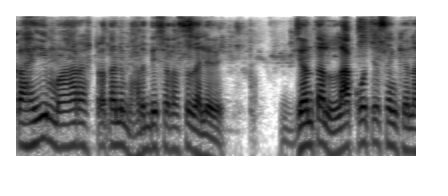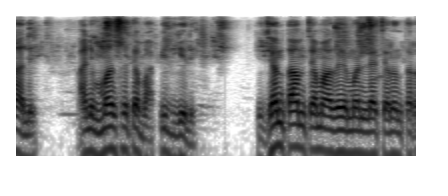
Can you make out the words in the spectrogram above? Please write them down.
काही महाराष्ट्रात आणि भारत देशात असं झालेलं आहे. जनता लाखोच्या संख्येनं आले आणि माणसं त्या भापीत गेले. की जनता आमच्या मागे म्हणल्याच्या नंतर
